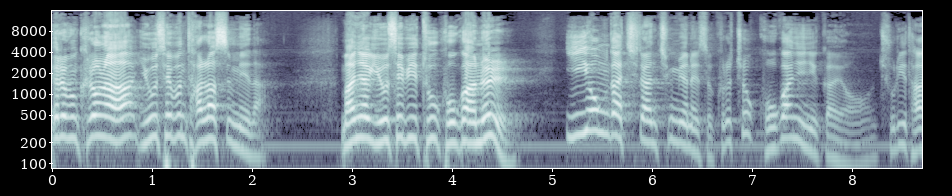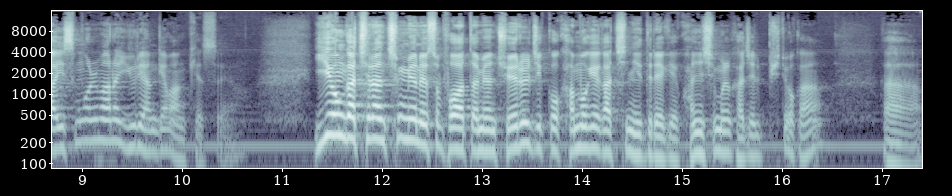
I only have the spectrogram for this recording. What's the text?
여러분 그러나 요셉은 달랐습니다. 만약 요셉이 두 고관을 이용 가치란 측면에서 그렇죠 고관이니까요 줄이 다 있으면 얼마나 유리한 게 많겠어요. 이용 가치란 측면에서 보았다면 죄를 짓고 감옥에 갇힌 이들에게 관심을 가질 필요가 아,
